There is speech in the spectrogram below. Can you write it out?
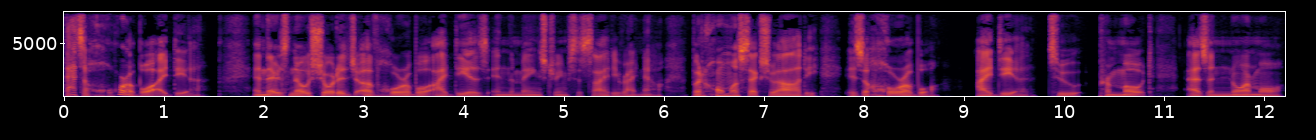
that's a horrible idea. And there's no shortage of horrible ideas in the mainstream society right now. But homosexuality is a horrible idea to promote as a normal,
